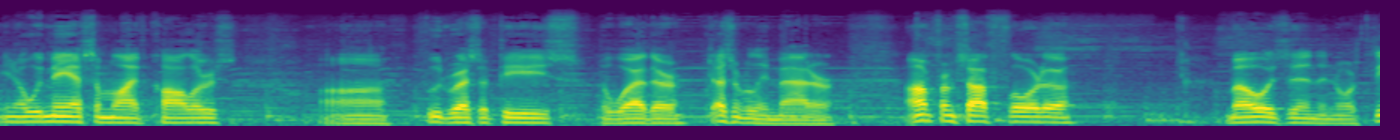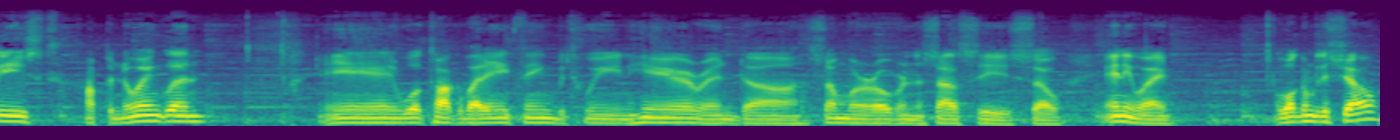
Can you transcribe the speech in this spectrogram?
you know, we may have some live callers, uh, food recipes, the weather. Doesn't really matter. I'm from South Florida. Mo is in the Northeast, up in New England. And we'll talk about anything between here and uh, somewhere over in the South Seas. So, anyway, welcome to the show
